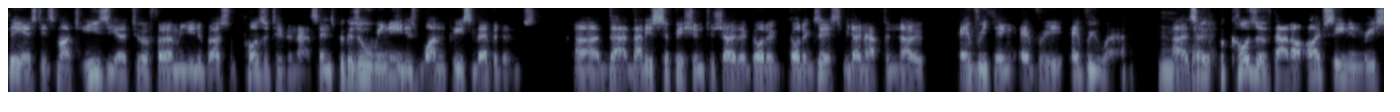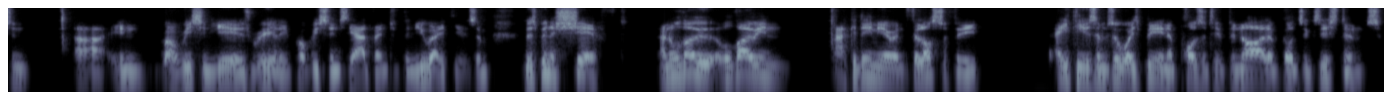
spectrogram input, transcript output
theist, it's much easier to affirm a universal positive in that sense because all we need is one piece of evidence uh, that that is sufficient to show that God God exists. We don't have to know everything every everywhere. Mm. Uh, so because of that, I, I've seen in recent uh, in well recent years, really, probably since the advent of the new atheism, there's been a shift. And although although in academia and philosophy, atheism's always been a positive denial of God's existence,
